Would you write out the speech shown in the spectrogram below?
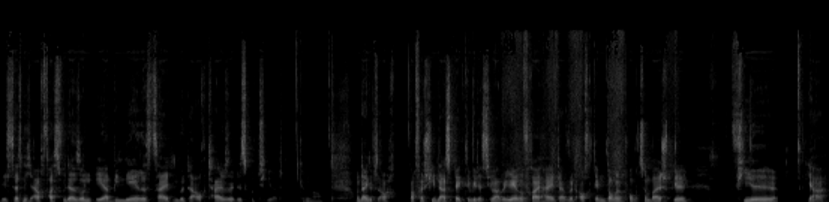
ist das nicht auch fast wieder so ein eher binäres Zeichen, wird da auch teilweise diskutiert. Genau. Und da gibt es auch, auch verschiedene Aspekte wie das Thema Barrierefreiheit. Da wird auch dem Doppelpunkt zum Beispiel viel, ja,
